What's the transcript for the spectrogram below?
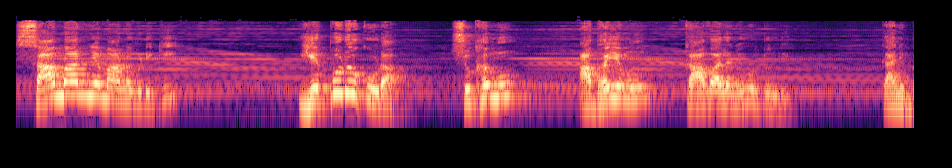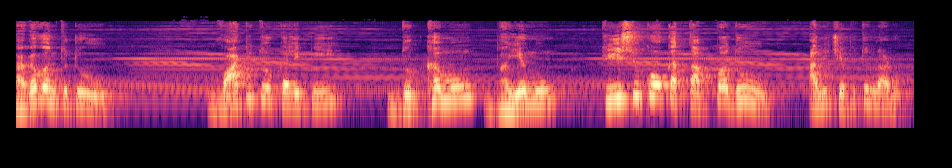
సామాన్య మానవుడికి ఎప్పుడూ కూడా సుఖము అభయము కావాలని ఉంటుంది. కానీ భగవంతుడు వాటితో కలిపి దుఃఖము భయము తీసుకోక తప్పదు అని చెబుతున్నాడు.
